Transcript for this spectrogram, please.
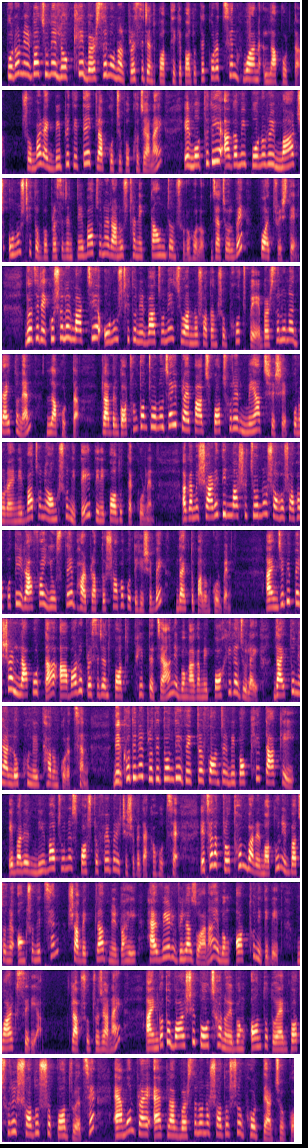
পুনর্নির্বাচনের লক্ষ্যে বার্সেলোনার প্রেসিডেন্ট পদ থেকে পদত্যাগ করেছেন হুয়ান লাপোর্তা। সোমবার এক বিবৃতিতে ক্লাব কর্তৃপক্ষ জানায় এর মধ্য দিয়ে আগামী পনেরোই মার্চ অনুষ্ঠিতব্য প্রেসিডেন্ট নির্বাচনের আনুষ্ঠানিক কাউন্টডাউন শুরু হলো, যা চলবে পঁয়ত্রিশ দিন। দুই হাজার একুশ সালের মার্চে অনুষ্ঠিত নির্বাচনে চুয়ান্ন শতাংশ ভোট পেয়ে বার্সেলোনার দায়িত্ব নেন লাপোর্তা। ক্লাবের গঠনতন্ত্র অনুযায়ী প্রায় পাঁচ বছরের মেয়াদ শেষে পুনরায় নির্বাচনে অংশ নিতে তিনি পদত্যাগ করলেন। আগামী সাড়ে তিন মাসের জন্য সহসভাপতি রাফা ইউস্তে ভারপ্রাপ্ত সভাপতি হিসেবে দায়িত্ব পালন করবেন। আইনজীবী পেশার লাপোর্তা আবারও প্রেসিডেন্ট পদ ফিরতে চান এবং আগামী পহেলা জুলাই দায়িত্ব নেওয়ার লক্ষ্য নির্ধারণ করেছেন। দীর্ঘদিনের প্রতিদ্বন্দ্বী ভিক্টর ফন্টের বিপক্ষে তাকেই এবারের নির্বাচনে স্পষ্ট ফেভারিট হিসেবে দেখা হচ্ছে। এছাড়া প্রথমবারের মতো নির্বাচনে অংশ নিচ্ছেন সাবেক ক্লাব নির্বাহী হ্যাভিয়ার ভিলাজোয়ানা এবং অর্থনীতিবিদ মার্ক সিরিয়া। ক্লাব সূত্র জানায়, আইনগত বয়সে পৌঁছানো এবং অন্তত এক বছরের সদস্য পদ রয়েছে এমন প্রায় এক লাখ বার্সেলোনা সদস্য ভোট দেওয়ার যোগ্য।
